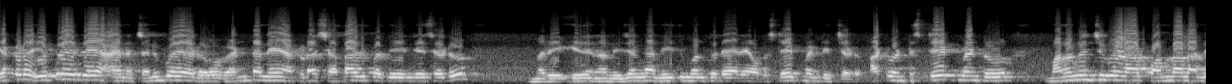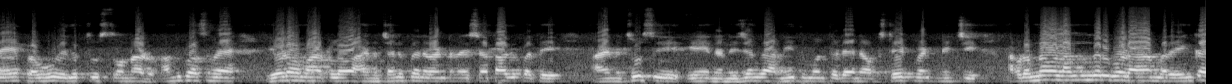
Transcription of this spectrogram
ఎక్కడ ఎప్పుడైతే ఆయన చనిపోయాడో వెంటనే అక్కడ శతాధిపతి ఏం చేశాడు? మరి ఏదైనా నిజంగా నీతిమంతుడే అనే ఒక స్టేట్మెంట్ ఇచ్చాడు. అటువంటి స్టేట్మెంట్ మన నుంచి కూడా పొందాలని ప్రభు ఎదురు చూస్తున్నాడు. అందుకోసమే ఏడవ మాటలో ఆయన చనిపోయిన వెంటనే శతాధిపతి ఆయన చూసి ఈయన నిజంగా నీతిమంతుడే అనే ఒక స్టేట్మెంట్ని ఇచ్చి అక్కడ ఉన్న వాళ్ళందరూ కూడా మరి ఇంకా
